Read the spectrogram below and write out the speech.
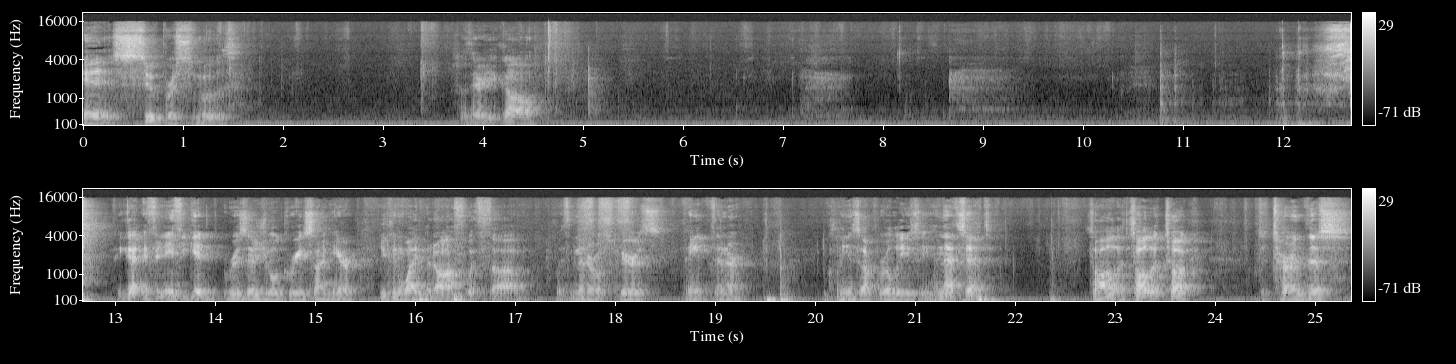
It is super smooth. So there you go. If you get if, if you get residual grease on here, you can wipe it off with uh, with mineral spirits, paint thinner. Cleans up real easy, and that's it. It's all it's all it took to turn this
